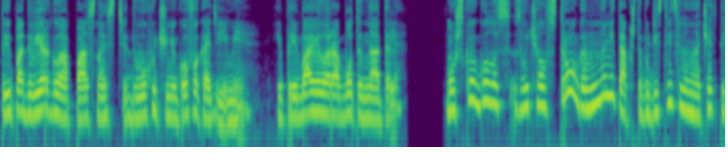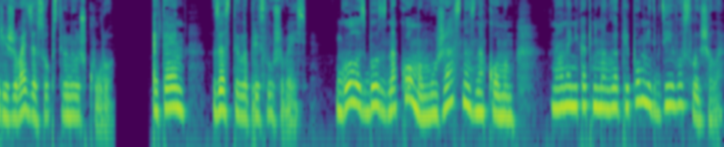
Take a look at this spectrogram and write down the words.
ты подвергла опасности двух учеников Академии и прибавила работы Натали?» Мужской голос звучал строго, но не так, чтобы действительно начать переживать за собственную шкуру. Этайн застыла, прислушиваясь. Голос был знакомым, ужасно знакомым — но она никак не могла припомнить, где его слышала.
